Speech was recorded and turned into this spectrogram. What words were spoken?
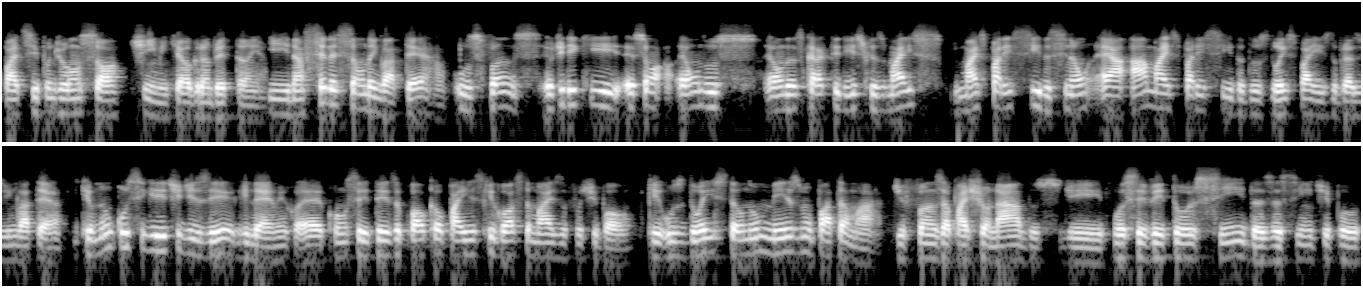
participam de um só time, que é o Grã-Bretanha. E na seleção da Inglaterra, os fãs, eu diria que esse é um dos é uma das características mais mais parecidas, se não é a, a mais parecida dos dois países, do Brasil e Inglaterra, que eu não conseguiria te dizer, Guilherme, é, com certeza qual que é o país que gosta mais do futebol que os dois estão no mesmo patamar de fãs apaixonados, de você ver torcidas, assim, tipo,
